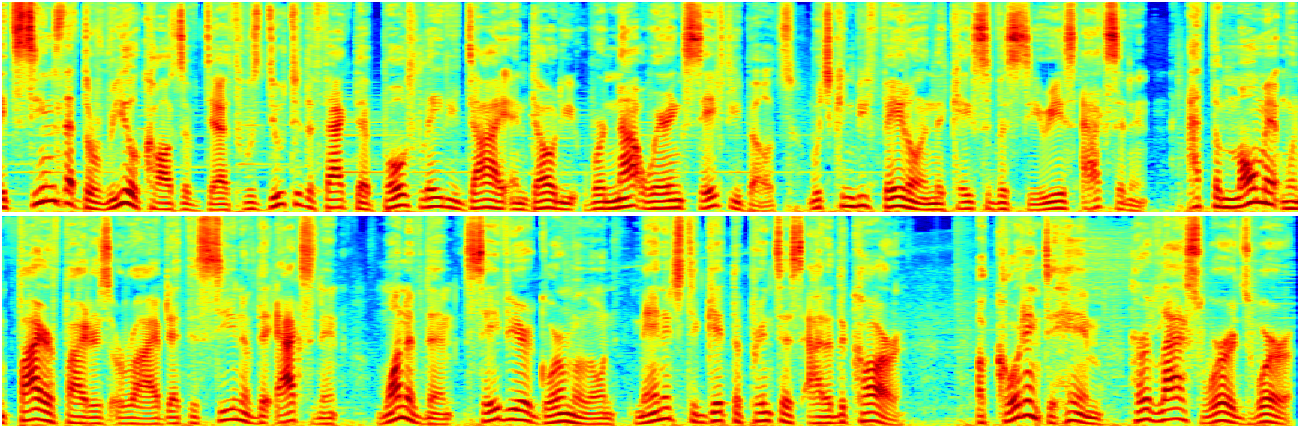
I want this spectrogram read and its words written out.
It seems that the real cause of death was due to the fact that both Lady Di and Dodi were not wearing safety belts, which can be fatal in the case of a serious accident. At the moment when firefighters arrived at the scene of the accident, one of them, Xavier Gourmelon, managed to get the princess out of the car. According to him, her last words were,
